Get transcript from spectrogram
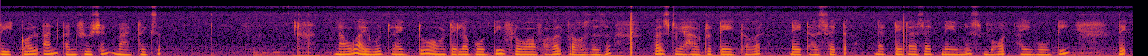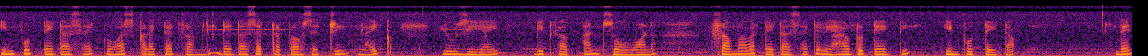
recall and confusion matrix. Now I would like to tell about the flow of our process. First we have to take our data set. That data set name is bot IoT. The input data set was collected from the dataset repository like UCI, GitHub and so on. From our data set we have to take the input data then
